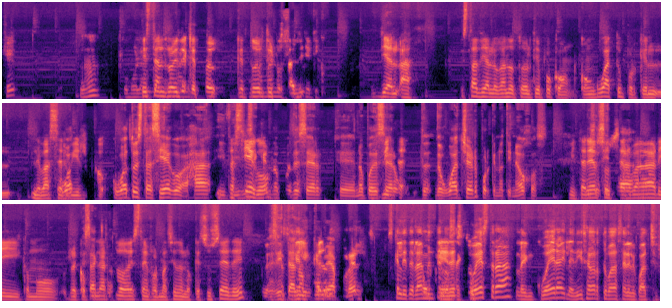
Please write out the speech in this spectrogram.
¿Qué? Uh -huh. Este androide que, to, que todo el tiempo está. Dial, ah, está dialogando todo el tiempo con, con Watu porque él le va a servir. Watu está ciego, ajá, y, está dice ciego. que no puede ser, eh, no puede ser the, the, Watcher porque no tiene ojos. Mi tarea Necesita... es observar y como recopilar Exacto. toda esta información de lo que sucede. Necesita alguien que, que vea por él. Es que literalmente lo secuestra, tú. lo encuera y le dice ahora tú vas a ser el Watcher.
